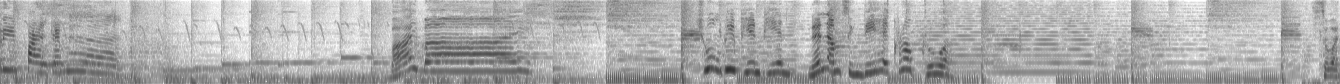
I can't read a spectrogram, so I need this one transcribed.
รีบไปกันเถอะ บายบาย ช่วงพี่เพียนเพียนแนะนำสิ่งดีให้ครอบครัว สวัส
